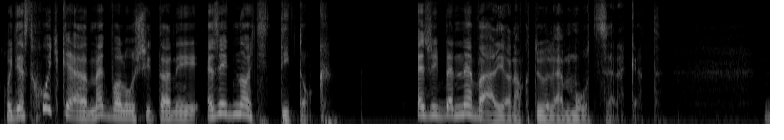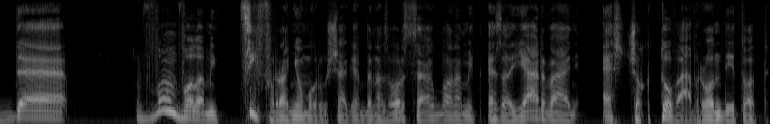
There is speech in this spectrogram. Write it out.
Hogy ezt hogy kell megvalósítani, ez egy nagy titok. Ezügyben ne várjanak tőlem módszereket. De van valami cifra nyomorúság ebben az országban, amit ez a járvány, ez csak tovább rondított,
